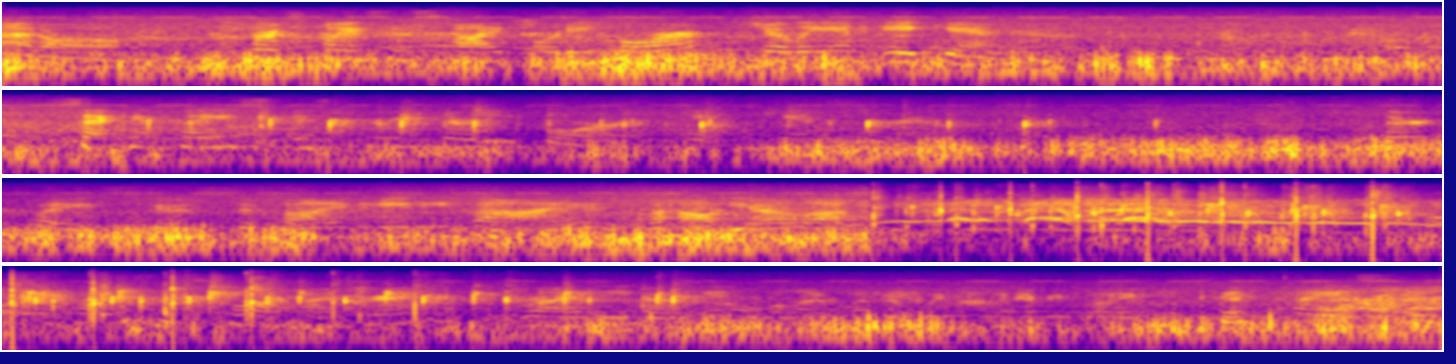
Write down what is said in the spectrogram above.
Medal. First place is 544, Jillian Aiken. Second place is 334, Peyton Cancerin. Third place goes to 585, Mahalia Alaska. Fourth place is 400, Riley Hogan. Fifth place is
